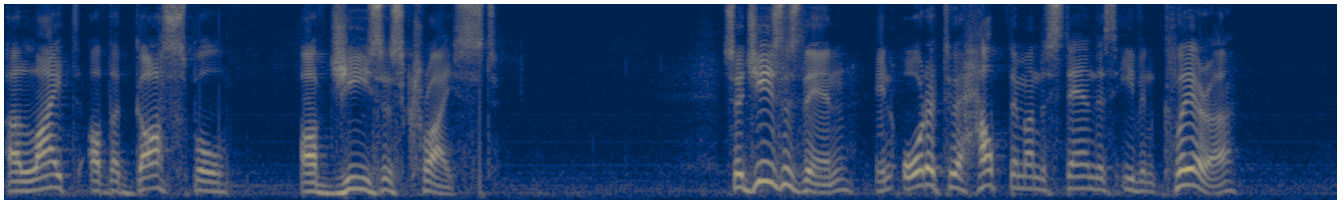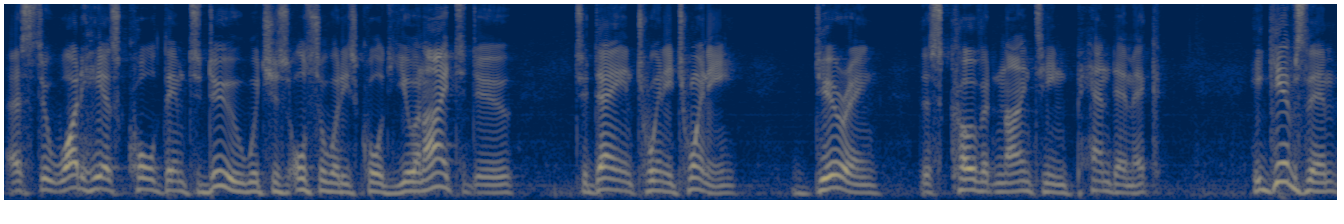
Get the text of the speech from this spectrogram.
a light of the gospel of Jesus Christ. So, Jesus then, in order to help them understand this even clearer as to what He has called them to do, which is also what He's called you and I to do today in 2020 during this COVID 19 pandemic, He gives them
